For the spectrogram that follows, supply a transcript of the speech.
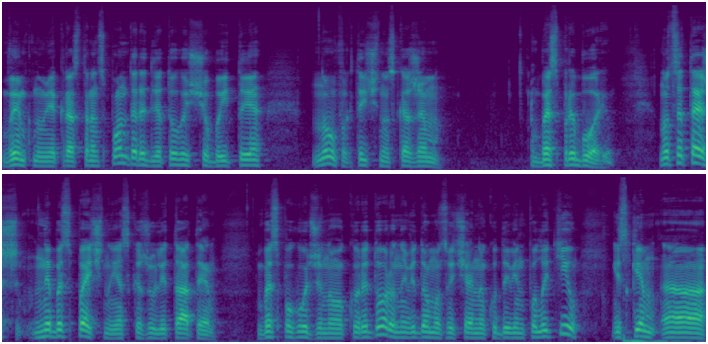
вимкнув якраз транспондери для того, щоб йти, ну, фактично, скажімо, без приборів. Ну, це теж небезпечно, я скажу, літати без погодженого коридору. Невідомо, звичайно, куди він полетів і з ким е-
